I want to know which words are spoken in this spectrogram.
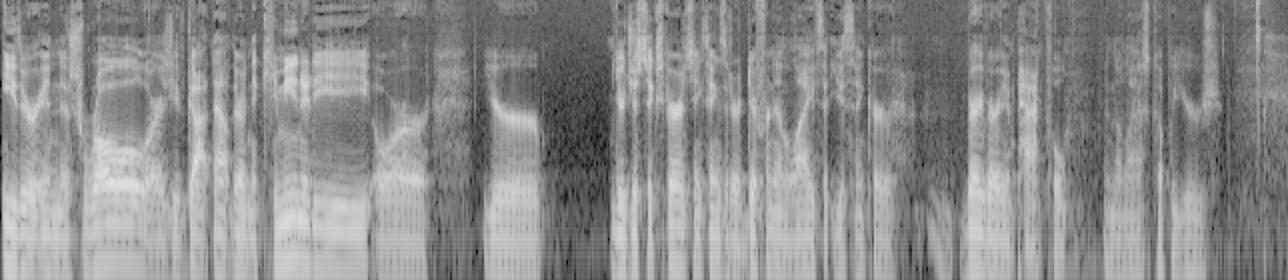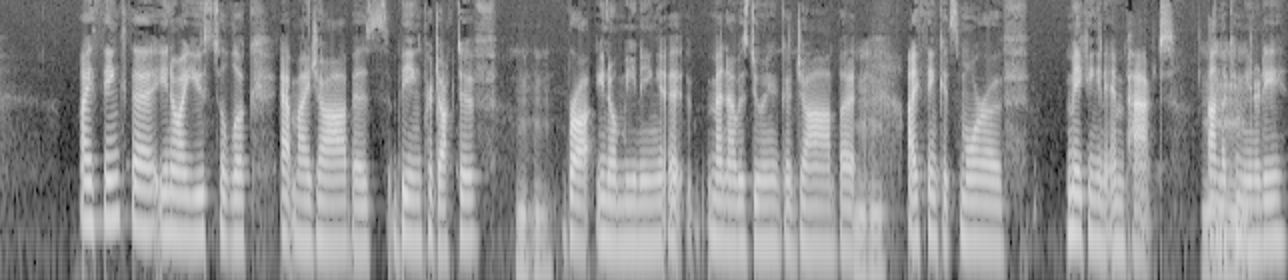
either in this role or as you've gotten out there in the community or you're you're just experiencing things that are different in life that you think are very very impactful in the last couple years? I think that you know I used to look at my job as being productive brought you know meaning. It meant I was doing a good job, but I think it's more of making an impact on the mm. community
